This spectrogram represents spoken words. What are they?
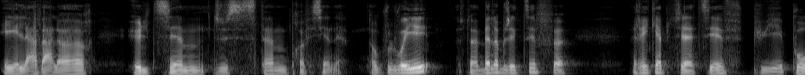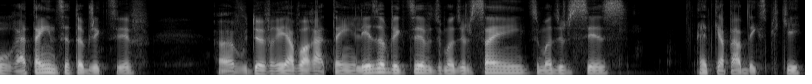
est la valeur ultime du système professionnel. Donc, vous le voyez, c'est un bel objectif euh, récapitulatif. Puis, pour atteindre cet objectif, vous devrez avoir atteint les objectifs du module 5, du module 6, être capable d'expliquer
